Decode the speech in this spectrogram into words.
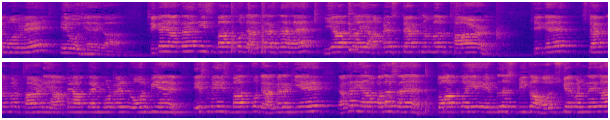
अपॉन में ए हो जाएगा। ठीक है, यहाँ तक इस बात को ध्यान में रखना है। ये आपका यहाँ पे स्टेप नंबर थर्ड ठीक है? स्टेप नंबर थर्ड यहाँ पे आपका इंपॉर्टेंट और भी है। इसमें इस बात को ध्यान में रखिए, अगर यहाँ प्लस है तो आपका ये ए प्लस बी का होल स्क्वायर बनेगा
